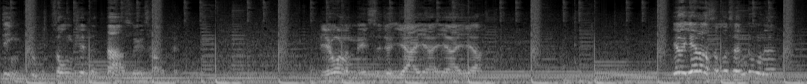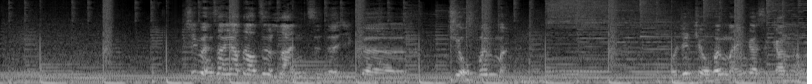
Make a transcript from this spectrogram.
定住中间的大水草盆。别忘了，没事就压压压压，要压到什么程度呢？基本上要到这篮子的一个九分满。我觉得九分满应该是刚好的。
